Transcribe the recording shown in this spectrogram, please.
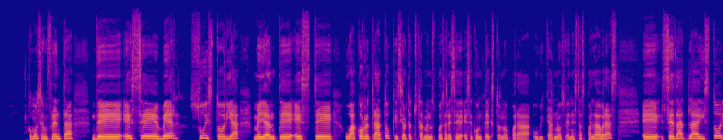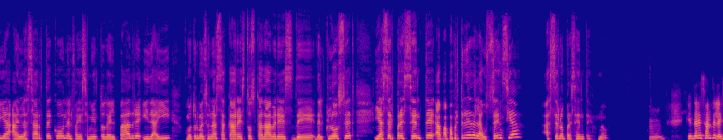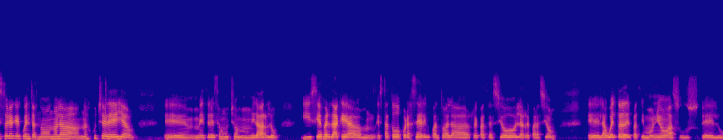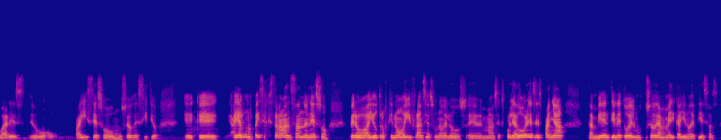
cómo se enfrenta de ese ver su historia mediante este huaco retrato, que si ahorita tú también nos puedes dar ese, ese contexto, ¿no? Para ubicarnos en estas palabras, eh, se da la historia a enlazarte con el fallecimiento del padre y de ahí, como tú lo mencionas, sacar estos cadáveres de, del closet y hacer presente, a, partir de la ausencia, hacerlo presente, ¿no? Mm, qué interesante la historia que cuentas, no, no la no escuché de ella, eh, me interesa mucho mirarlo. Y sí es verdad que está todo por hacer en cuanto a la repatriación, la reparación. Eh, la vuelta del patrimonio a sus eh, lugares eh, o países o museos de sitio, que hay algunos países que están avanzando en eso, pero hay otros que no, y Francia es uno de los más expoliadores, España también tiene todo el Museo de América lleno de piezas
